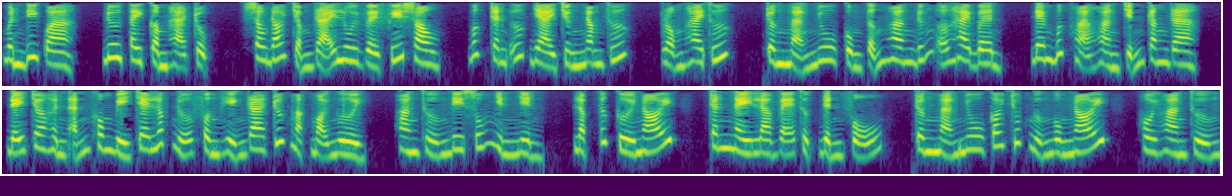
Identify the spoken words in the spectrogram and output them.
mình đi qua, đưa tay cầm hạ trục, sau đó chậm rãi lui về phía sau, bức tranh ước dài chừng 5 thước, rộng 2 thước, Trần Mạn Nhu cùng Tẩn Hoang đứng ở hai bên, đem bức họa hoàn chỉnh căng ra, để cho hình ảnh không bị che lấp nửa phần hiện ra trước mặt mọi người, Hoàng thượng đi xuống nhìn nhìn, lập tức cười nói, tranh này là vẽ thực định phủ, Trần Mạn Nhu có chút ngượng ngùng nói, hồi Hoàng thượng,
